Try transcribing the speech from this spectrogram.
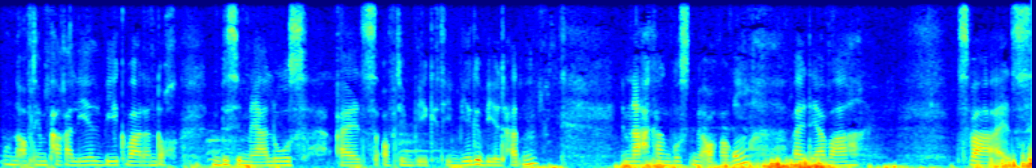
Und auf dem Parallelweg war dann doch ein bisschen mehr los als auf dem Weg, den wir gewählt hatten. Im Nachgang wussten wir auch warum, weil der war zwar als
